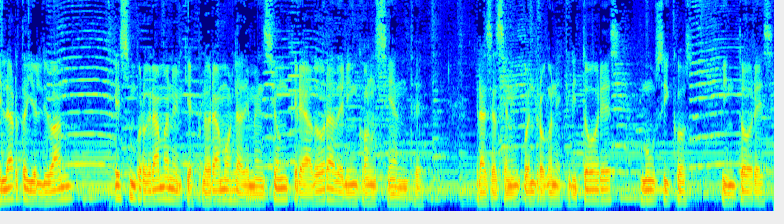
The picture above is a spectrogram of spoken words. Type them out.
El arte y el diván es un programa en el que exploramos la dimensión creadora del inconsciente, gracias al encuentro con escritores, músicos, pintores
